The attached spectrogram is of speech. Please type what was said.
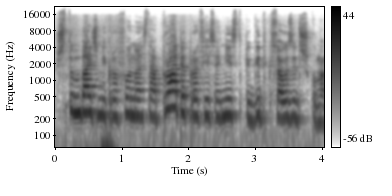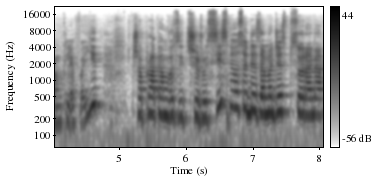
și tu îmi bagi microfonul ăsta aproape profesionist pe gât că s-a auzit și cum am clefăit și aproape am văzut și rusisme, o să o dezamăgesc pe sora mea.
